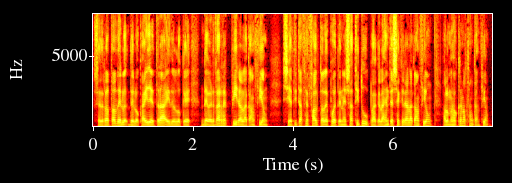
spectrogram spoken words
se trata de, de, lo que hay detrás y de lo que de verdad respira la canción. Si a ti te hace falta después tener esa actitud para que la gente se crea la canción, a lo mejor que no está en canción.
